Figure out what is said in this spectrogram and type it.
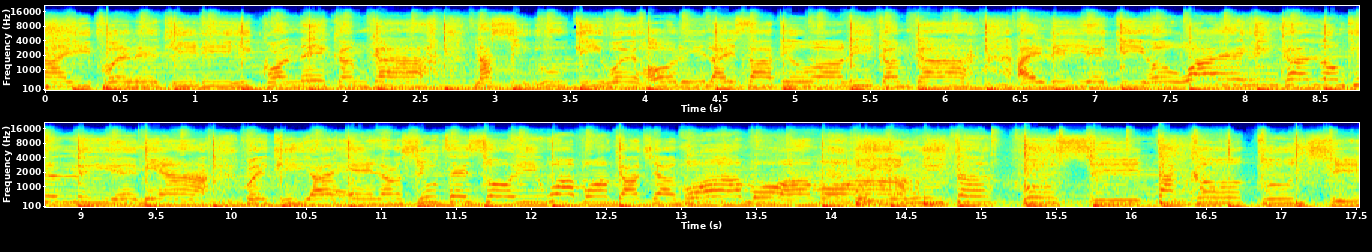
介意配得起你迄款的感觉。若是有机会，互你来杀着我，你敢不敢？爱你的记号，我的心坎拢刻你的名。过去爱的人伤多，所以我搬甲车满满满。我用你的呼吸，大口吐气，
